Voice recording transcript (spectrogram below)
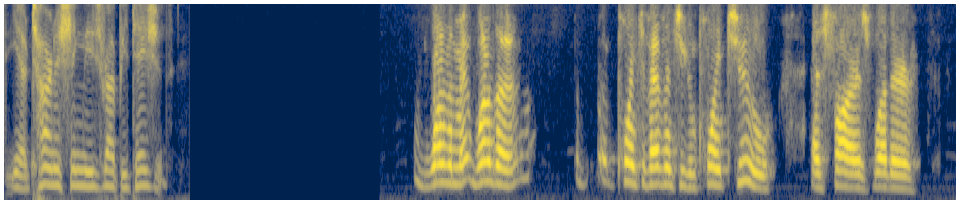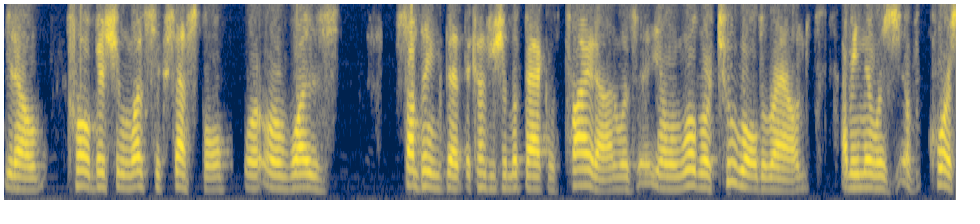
you know tarnishing these reputations. One of the one of the points of evidence you can point to, as far as whether you know prohibition was successful or or was something that the country should look back with pride on, was you know when World War II rolled around I mean, there was, of course,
